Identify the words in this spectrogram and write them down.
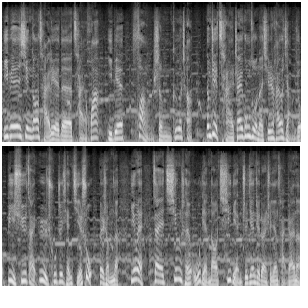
一边兴高采烈的采花，一边放声歌唱。那么这采摘工作呢，其实还有讲究，必须在日出之前结束。为什么呢？因为在清晨五点到七点之间这段时间采摘呢，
